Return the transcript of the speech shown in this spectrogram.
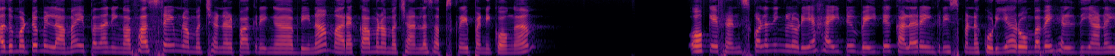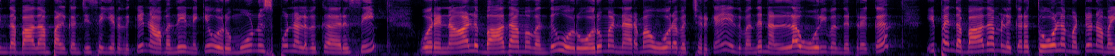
அது மட்டும் இல்லாமல் இப்போ தான் நீங்கள் ஃபஸ்ட் டைம் நம்ம சேனல் பார்க்குறீங்க அப்படின்னா மறக்காமல் நம்ம சேனலை சப்ஸ்கிரைப் பண்ணிக்கோங்க. ஓகே ஃப்ரெண்ட்ஸ் குழந்தைங்களுடைய ஹைட்டு வெயிட்டு கலரை இன்க்ரீஸ் பண்ணக்கூடிய ரொம்பவே ஹெல்த்தியான இந்த பாதாம் பால் கஞ்சி செய்கிறதுக்கு நான் வந்து இன்றைக்கி ஒரு மூணு ஸ்பூன் அளவுக்கு அரிசி ஒரு நாலு பாதாமை வந்து ஒரு ஒரு மணி நேரமாக ஊற வச்சுருக்கேன். இது வந்து நல்லா ஊறி வந்துட்டுருக்கு. இப்போ இந்த பாதாமில் இருக்கிற தோலை மட்டும் நம்ம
